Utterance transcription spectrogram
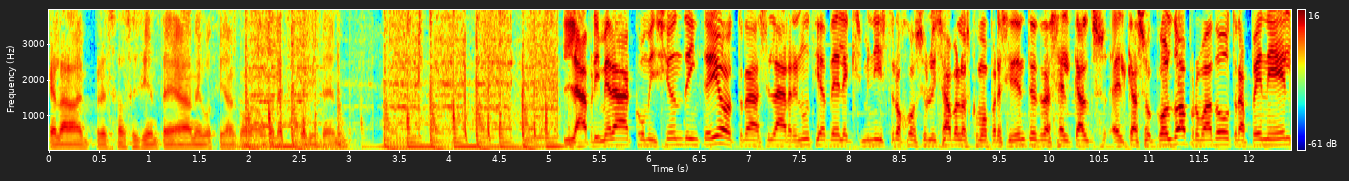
que la empresa se siente a negociar con, con este comité. ¿no? La primera comisión de Interior, tras la renuncia del exministro José Luis Ábalos como presidente tras el caso, Coldo, ha aprobado otra PNL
